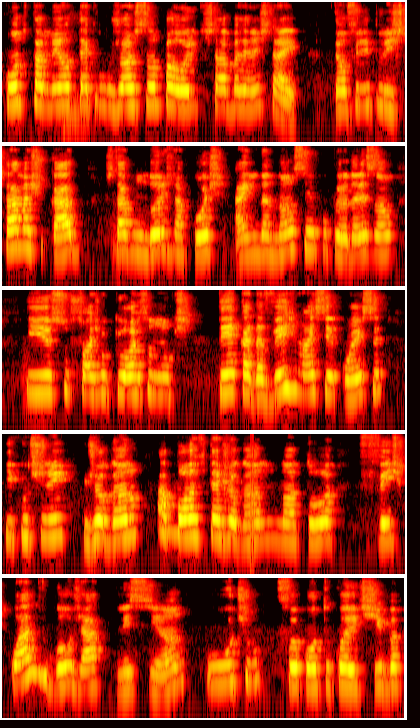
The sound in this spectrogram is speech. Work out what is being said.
quanto também ao técnico Jorge Sampaoli, que estava fazendo a estreia. Então o Felipe Luiz está machucado, está com dores na coxa, ainda não se recuperou da lesão, e isso faz com que o Arthur Lucas tenha cada vez mais sequência e continue jogando a bola que está jogando, não à toa fez quatro gols já nesse ano. O último foi contra o Coritiba,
